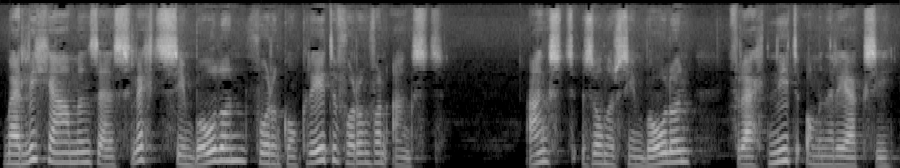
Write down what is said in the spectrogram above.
Maar lichamen zijn slechts symbolen voor een concrete vorm van angst. Angst zonder symbolen vraagt niet om een reactie,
